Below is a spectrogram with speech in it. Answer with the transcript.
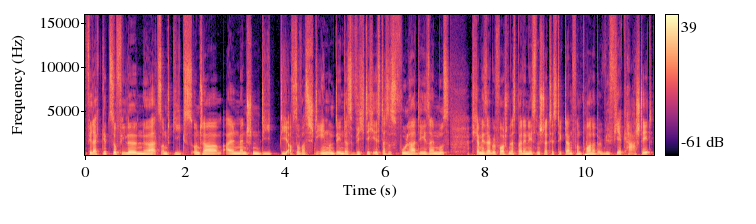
Vielleicht gibt es so viele Nerds und Geeks unter allen Menschen, die, die auf sowas stehen und denen das wichtig ist, dass es Full HD sein muss. Ich kann mir sehr gut vorstellen, dass bei der nächsten Statistik dann von Pornhub irgendwie 4K steht.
